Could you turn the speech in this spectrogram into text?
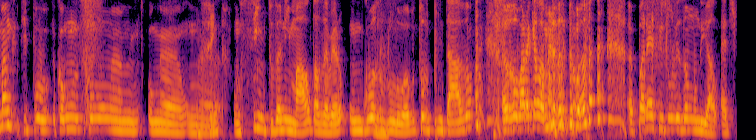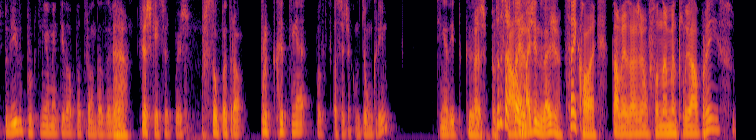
manga- tipo, com um, com um, um, um, Um cinto? um cinto de animal, estás a ver? Um gorro de lobo, todo pintado, a roubar aquela merda toda. Aparece em televisão mundial. É despedido porque tinha mentido ao patrão, estás a ver? É. Fez queixa depois, processou o patrão, porque tinha, ou seja, cometeu um crime. Tinha dito que. Mas tu não sabes qual é a imagem do gajo? Sei qual é. Talvez haja um fundamento legal para isso.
